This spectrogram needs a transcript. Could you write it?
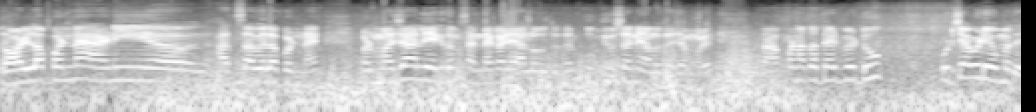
रॉडला पण नाही आणि हातसावेला पण नाही. पण मजा आली एकदम संध्याकाळी आलो होतो तर खूप दिवसांनी आलो त्याच्यामुळे. तर आपण आता थेट भेटू पुढच्या व्हिडिओमध्ये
